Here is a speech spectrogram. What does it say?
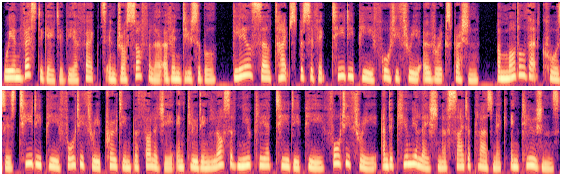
We investigated the effects in Drosophila of inducible, glial cell type specific TDP43 overexpression, a model that causes TDP43 protein pathology, including loss of nuclear TDP43 and accumulation of cytoplasmic inclusions.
